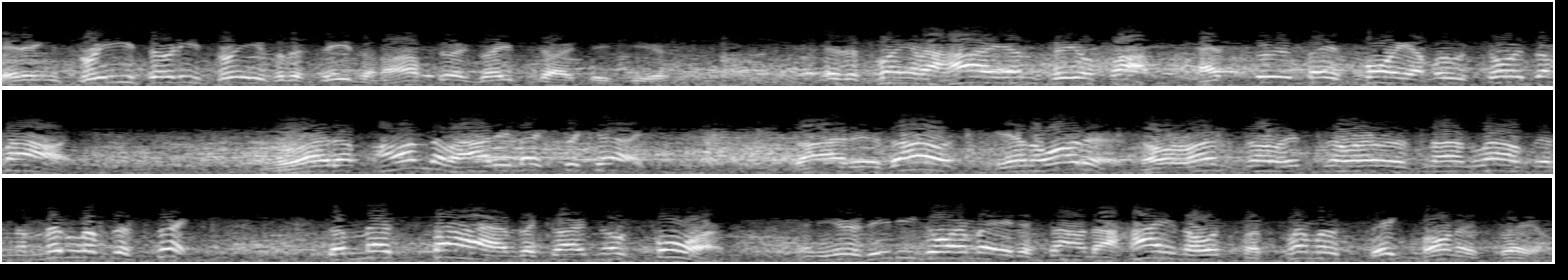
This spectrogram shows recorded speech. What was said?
Hitting 333 for the season. To a great start this year. There's a swing and a high infield pop. At third base, Boyer moves towards the mound. Right up on the mound, he makes the catch. Side is out in order. No runs, no hits, no errors, none left. In the middle of the sixth, the Mets five, the Cardinals four. And here's Eydie Gormé to sound a high note for Plymouth's big bonus sale.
